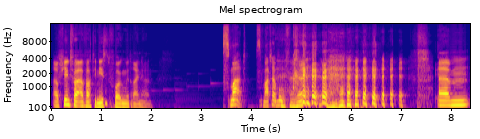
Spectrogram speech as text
auf jeden Fall einfach die nächsten Folgen mit reinhören. Smart, smarter Move. ähm,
